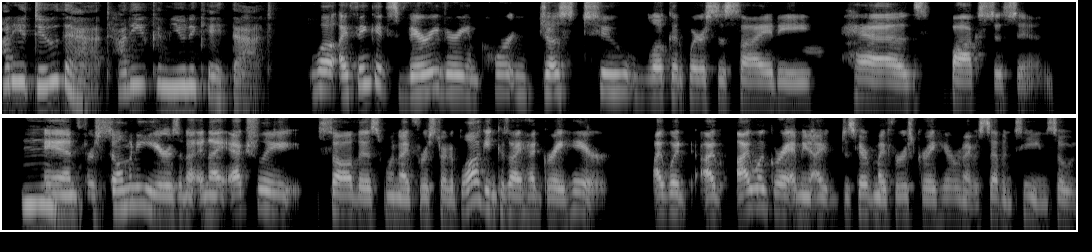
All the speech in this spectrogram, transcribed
how do you do that? How do you communicate that? Well, I think it's very, very important just to look at where society has boxed us in. Mm. And for so many years, and I, and I actually saw this when I first started blogging because I had gray hair. I went, I, I went gray. I mean, I discovered my first gray hair when I was 17. So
